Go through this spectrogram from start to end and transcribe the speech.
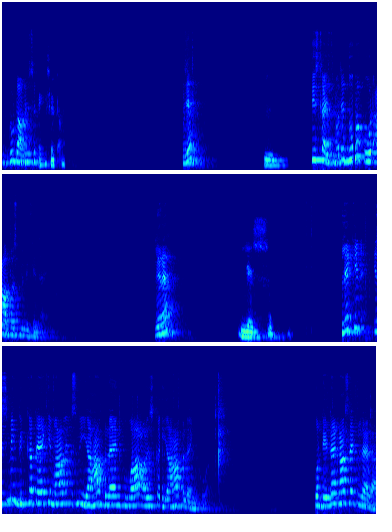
do down से एक्सेल डाउन समझे? तो इसका इस्तेमाल है दोनों कोड आपस में लिखे जाएँगे। क्लियर है? यस लेकिन इसमें एक दिक्कत है कि मान लीजिए इसमें यहाँ ब्लैंक हुआ और इसका यहाँ ब्लैंक हुआ। तो डेटा कहाँ सिलेक्ट हो जाएगा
